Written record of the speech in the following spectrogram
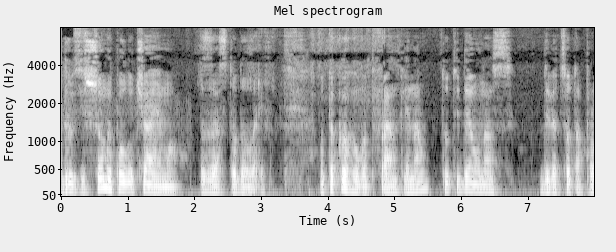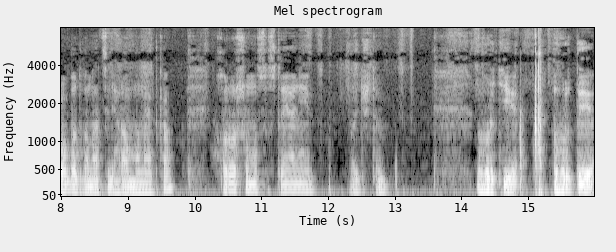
Друзі, що ми получаємо за 100 доларів? От такого от Франкліна. Тут іде у нас 900 проба, 12 грам монетка. В хорошому состоянні. Бачите. Гурті, гурти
